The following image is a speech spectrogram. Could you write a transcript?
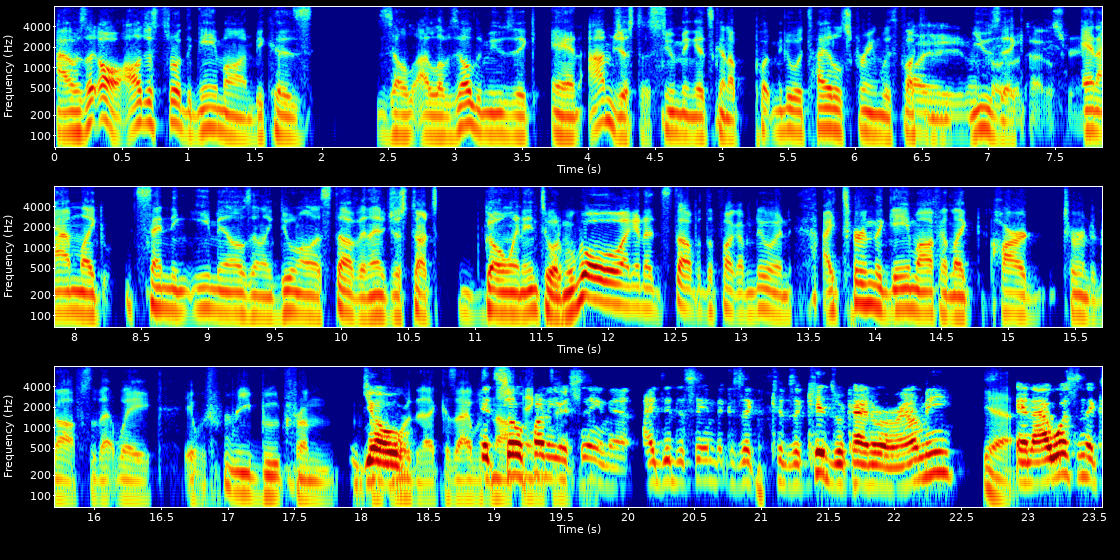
I was like, "Oh, I'll just throw the game on because Zelda I love Zelda music and I'm just assuming it's going to put me to a title screen with Oh, fucking yeah, you don't go to music." the title screen. And I'm like sending emails and like doing all this stuff, and then it just starts going into it. I'm like, whoa, I gotta stop what the fuck I'm doing. I turned the game off and like hard turned it off so that way it would reboot from Yo, before that because I was it's not so paying funny you're saying that. I did the same because because the kids were kind of around me, Yeah, and I wasn't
